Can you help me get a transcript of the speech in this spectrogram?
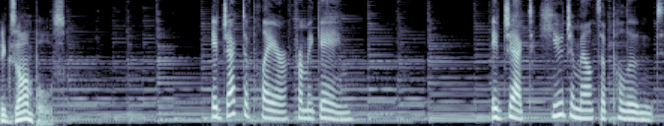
Examples Eject a player from a game. Eject huge amounts of pollutant.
